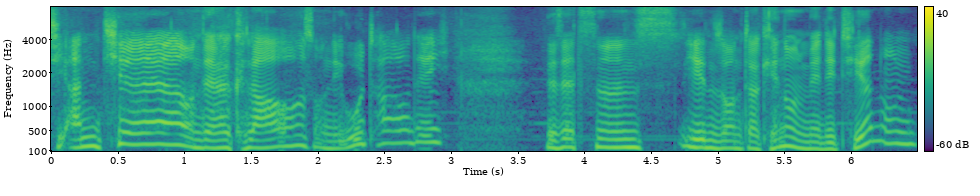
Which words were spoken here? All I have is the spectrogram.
die Antje und der Klaus und die Uta und ich. Wir setzen uns jeden Sonntag hin und meditieren und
